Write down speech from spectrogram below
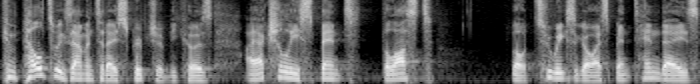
compelled to examine today's scripture because I actually spent the last, well, two weeks ago, I spent 10 days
